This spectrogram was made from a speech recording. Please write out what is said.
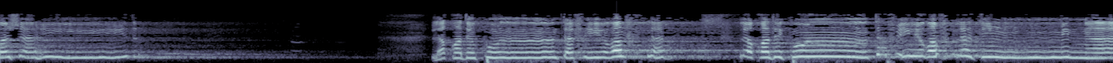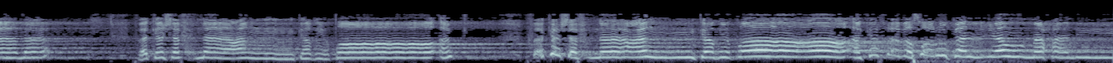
وشهيد لقد كنت في غفلة لقد كنت في غفلة من هذا فكشفنا عنك غطاءك فكشفنا عنك غطاءك فبصرك اليوم حديد۔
